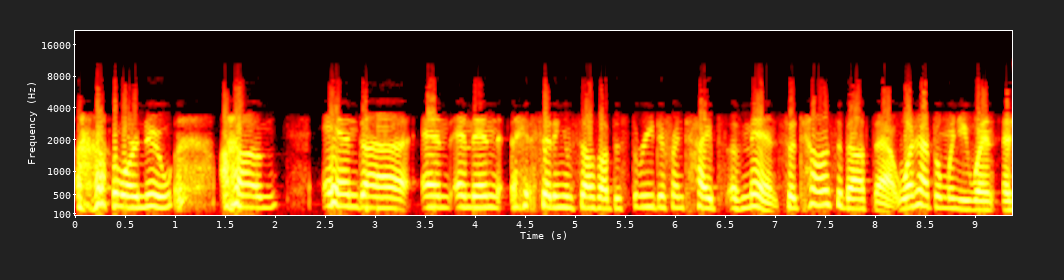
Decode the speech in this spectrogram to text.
or knew. Um, and uh, and and then setting himself up as three different types of men. So tell us about that. What happened when you went as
